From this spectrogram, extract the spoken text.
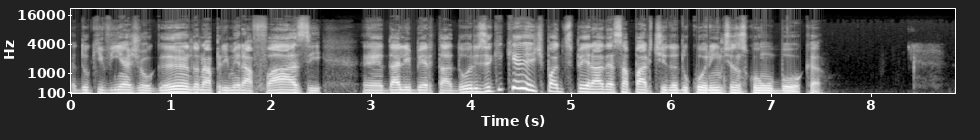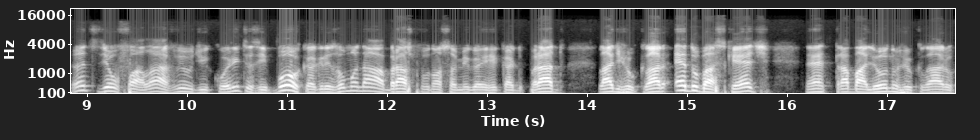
do que vinha jogando na primeira fase é, da Libertadores. O que, que a gente pode esperar dessa partida do Corinthians com o Boca? Antes de eu falar, viu, de Corinthians e Boca, Gris, vou mandar um abraço pro nosso amigo aí, Ricardo Prado, lá de Rio Claro, é do basquete, né? Trabalhou no Rio Claro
